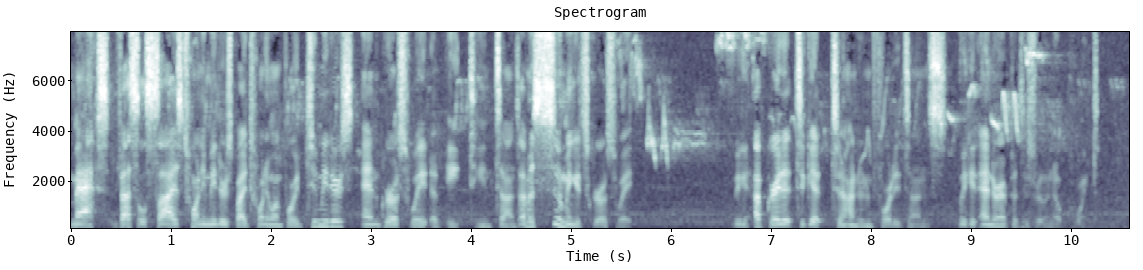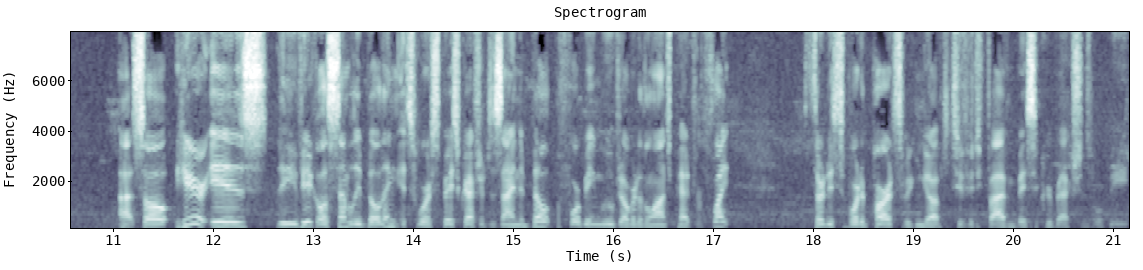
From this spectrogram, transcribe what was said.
Max vessel size 20 meters by 21.2 meters and gross weight of 18 tons. I'm assuming it's gross weight. We can upgrade it to get to 140 tons. We can enter it, but there's really no point. Uh, so here is the vehicle assembly building. It's where spacecraft are designed and built before being moved over to the launch pad for flight. 30 supported parts. We can go up to 255, and basic group actions will be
